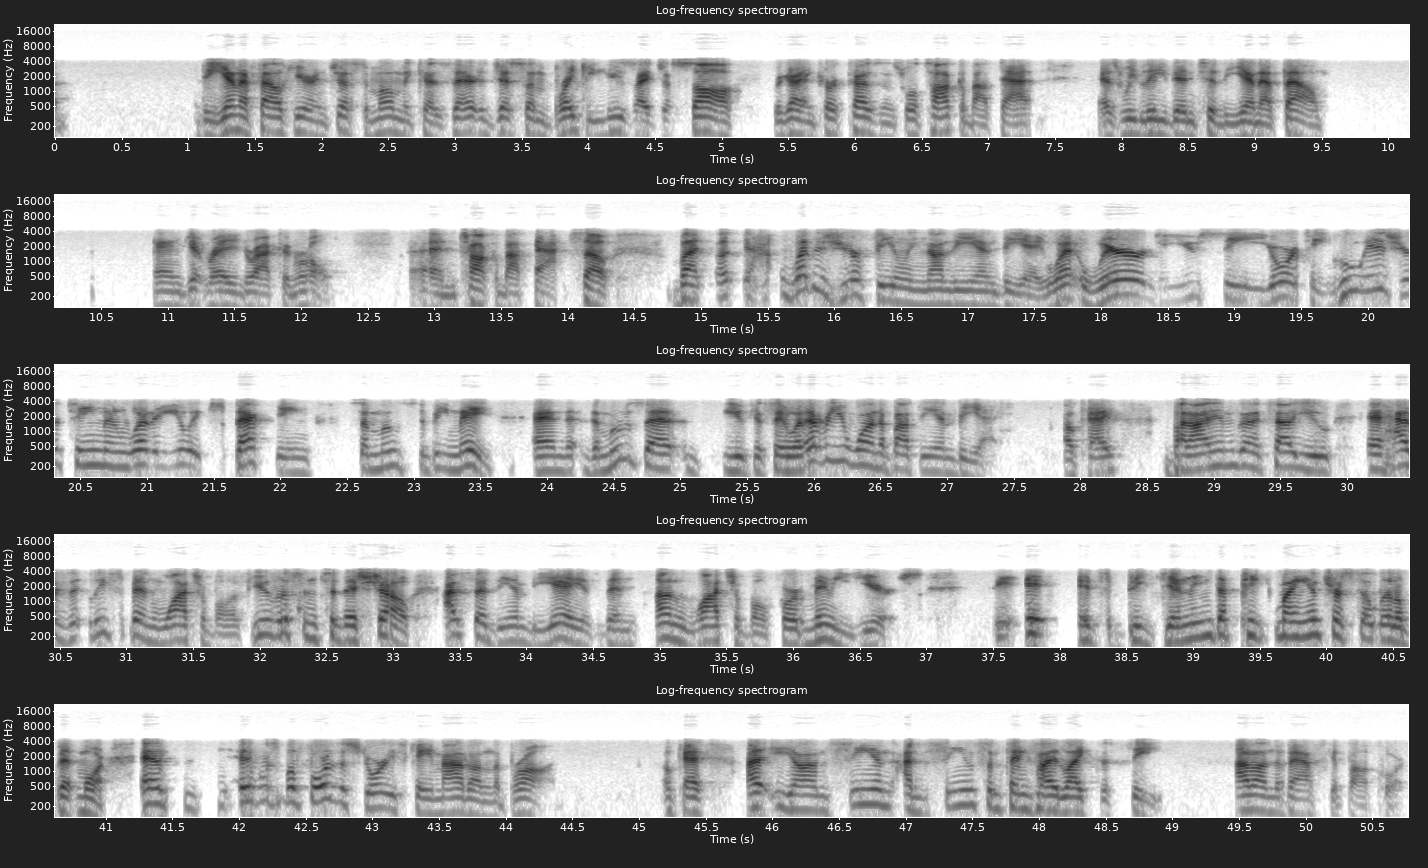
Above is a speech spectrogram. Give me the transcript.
the NFL here in just a moment because there's just some breaking news I just saw regarding Kirk Cousins. We'll talk about that as we lead into the NFL and get ready to rock and roll and talk about that. So, but uh, what is your feeling on the NBA? What, where do you see your team? Who is your team, and what are you expecting some moves to be made? And the moves that you can say whatever you want about the NBA, okay? But I am going to tell you, it has at least been watchable. If you listen to this show, I've said the NBA has been unwatchable for many years it, it's beginning to pique my interest a little bit more. And it was before the stories came out on LeBron. Okay, I, you know, I'm seeing I'm seeing some things I like to see out on the basketball court.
